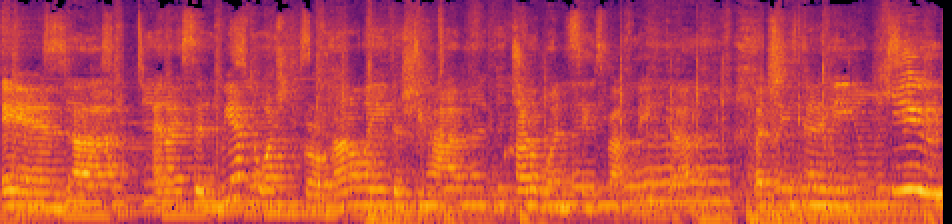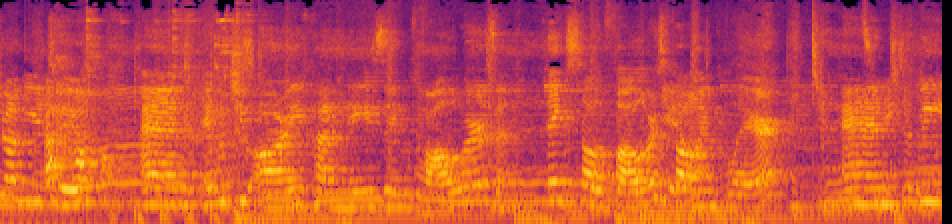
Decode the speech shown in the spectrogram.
And uh, and I said, we have to watch this girl. Not only does she have incredible instincts about makeup, but she's gonna be huge on YouTube. and, and which you are, you've had amazing followers, and thanks to all the followers following Blair. And we,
